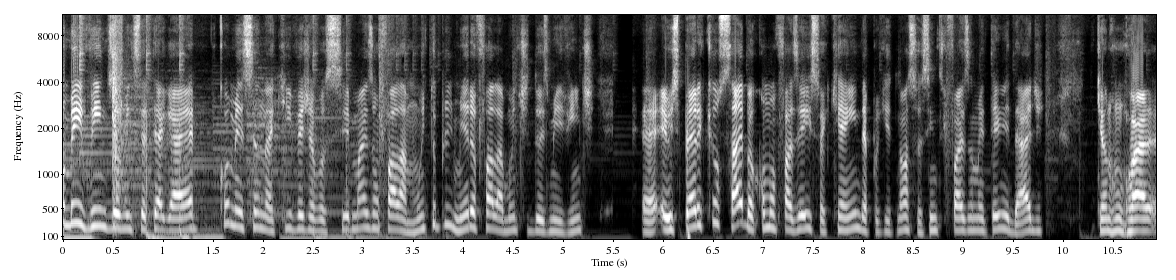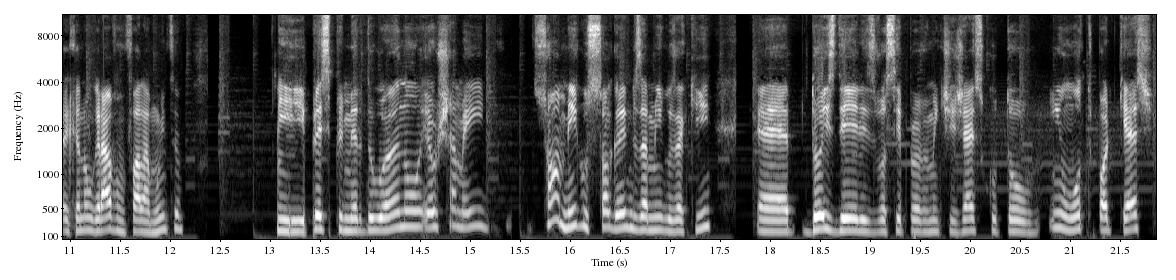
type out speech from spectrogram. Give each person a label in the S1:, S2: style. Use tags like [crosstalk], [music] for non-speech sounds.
S1: Sejam bem-vindos, ouvintes da THE. Começando aqui, veja você, mais um Fala Muito. O primeiro Fala Muito de 2020. É, eu espero que eu saiba como fazer isso aqui ainda, porque, nossa, eu sinto que faz uma eternidade que eu não, guardo, que eu não gravo um Fala Muito. E para esse primeiro do ano, eu chamei só amigos, só grandes amigos aqui. É, dois deles você provavelmente já escutou em um outro podcast.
